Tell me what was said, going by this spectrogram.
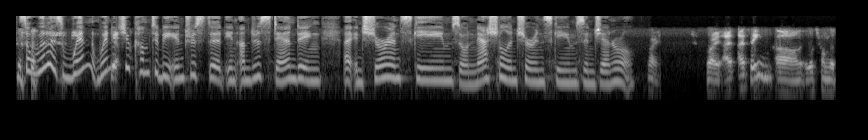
Yeah. so, Willis, when when did you come to be interested in understanding uh, insurance schemes or national insurance schemes in general? Right, right. I, I think uh, it was from the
